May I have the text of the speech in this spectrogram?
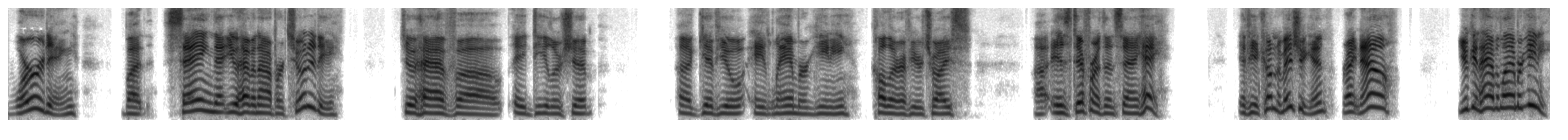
wording, but saying that you have an opportunity to have uh, a dealership uh, give you a Lamborghini color of your choice uh, is different than saying, hey, if you come to Michigan right now, you can have a Lamborghini.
